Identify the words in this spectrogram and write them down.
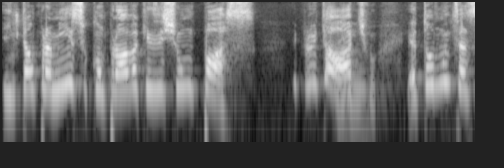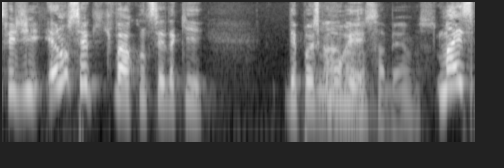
Então, pra mim, isso comprova que existe um pós. E pra mim tá ótimo. Eu tô muito satisfeito de. Eu não sei o que, que vai acontecer daqui depois que Não, eu nós morrer. não sabemos. Mas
